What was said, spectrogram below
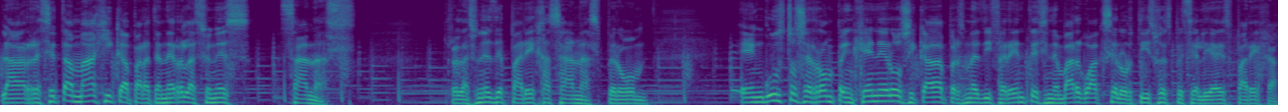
la receta mágica para tener relaciones sanas. Relaciones de pareja sanas, pero en gusto se rompen géneros y cada persona es diferente. Sin embargo, Axel Ortiz su especialidad es pareja.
